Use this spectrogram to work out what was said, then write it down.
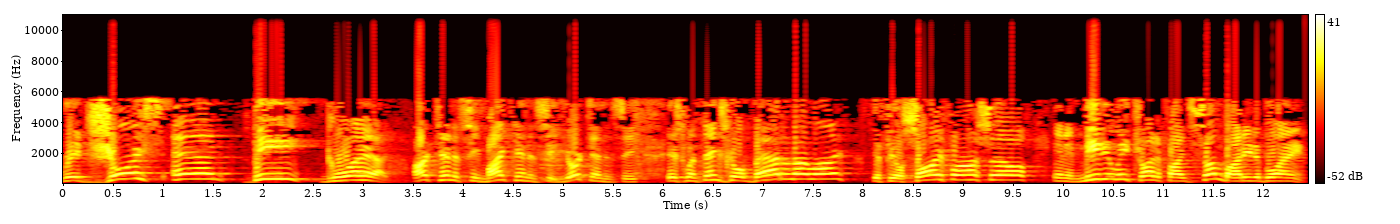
rejoice and be glad. Our tendency, my tendency, your tendency, is when things go bad in our life, to feel sorry for ourselves and immediately try to find somebody to blame.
